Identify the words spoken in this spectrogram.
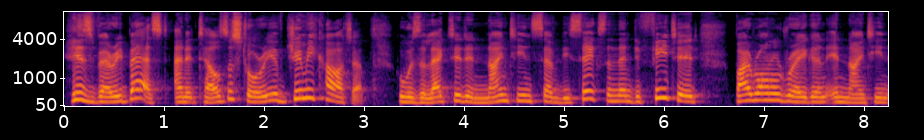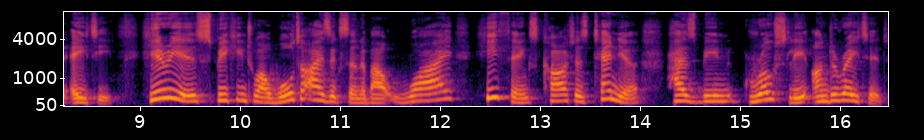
His Very Best, and it tells the story of Jimmy Carter, who was elected in 1976 and then defeated by Ronald Reagan in 1980. Here he is speaking to our Walter Isaacson about why he thinks Carter's tenure has been grossly underrated.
